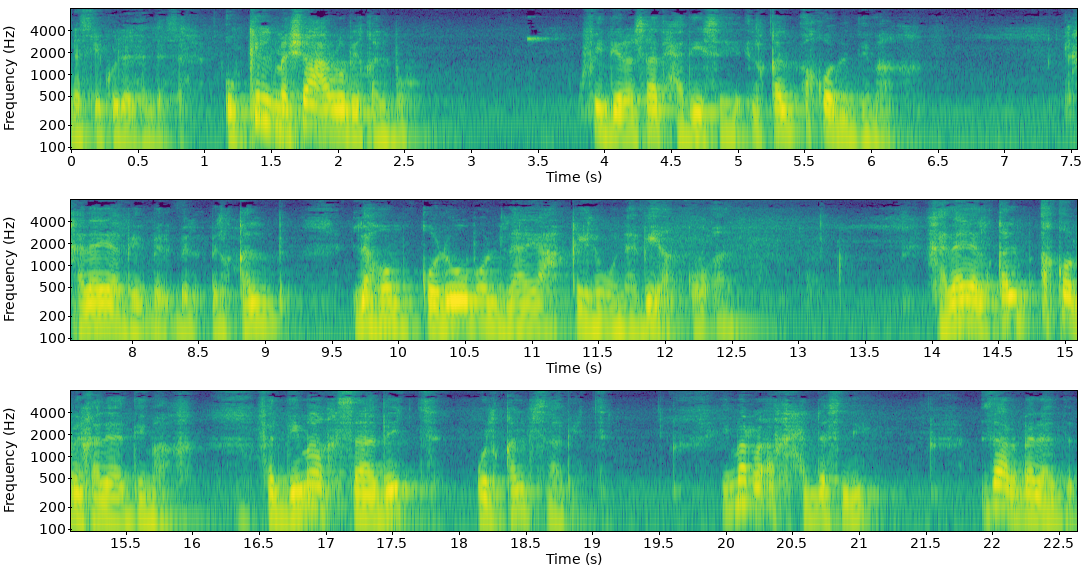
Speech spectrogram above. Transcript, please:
نسي كل الهندسة. وكل مشاعره بقلبه. وفي دراسات حديثة القلب أقوى من الدماغ. الخلايا بالقلب لهم قلوب لا يعقلون بها. القرآن. خلايا القلب أقوى من خلايا الدماغ. فالدماغ ثابت والقلب ثابت. مرة أخ حدثني زار بلد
